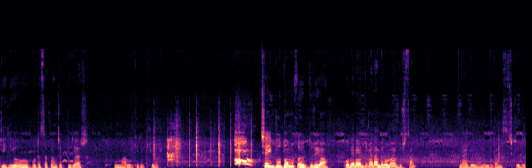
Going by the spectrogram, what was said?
Geliyor. Burada saklanacak bir yer bulmam gerekiyor. Şey bu domuz öldürüyor. O beni öldürmeden ben onu öldürsem. Nerede uyandım? Buradan nasıl çıkıyorduk?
